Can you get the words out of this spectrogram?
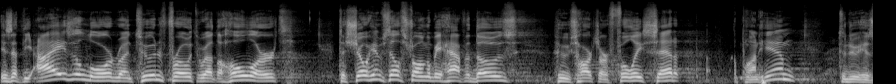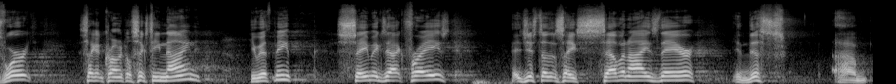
is that the eyes of the Lord run to and fro throughout the whole earth to show himself strong on behalf of those whose hearts are fully set upon him to do his work. Second Chronicles 16 9. You with me? Same exact phrase. It just doesn't say seven eyes there. In this um,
